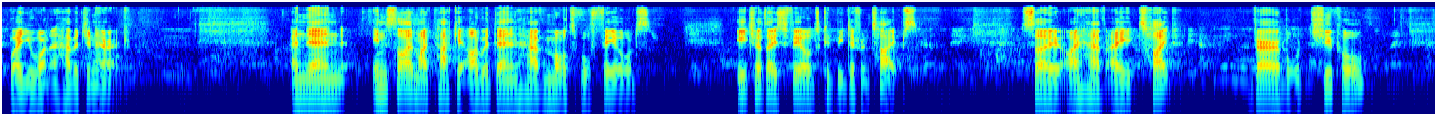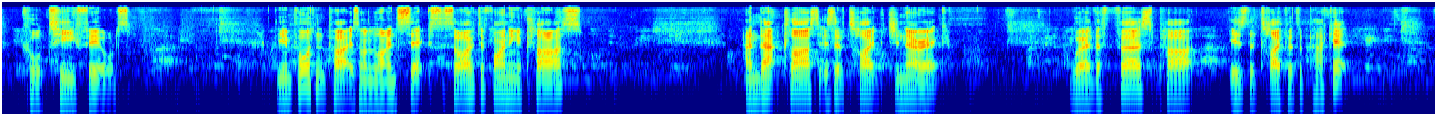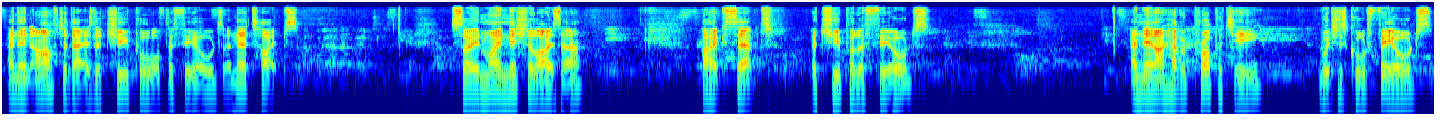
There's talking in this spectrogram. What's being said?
where you want to have a generic. And then inside my packet, I would then have multiple fields. Each of those fields could be different types. So I have a type variable tuple called t fields. The important part is on line six. So I'm defining a class, and that class is of type generic, where the first part is the type of the packet, and then after that is a tuple of the fields and their types. So in my initializer, I accept a tuple of fields, and then I have a property, which is called fields,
